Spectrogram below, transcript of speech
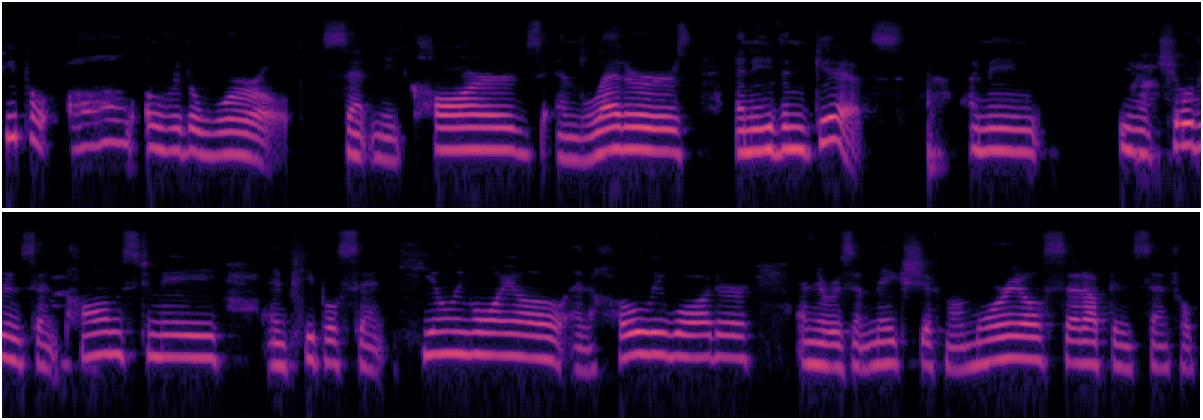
People all over the world sent me cards and letters and even gifts. I mean, you know, children sent poems to me, and people sent healing oil and holy water. And there was a makeshift memorial set up in Central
